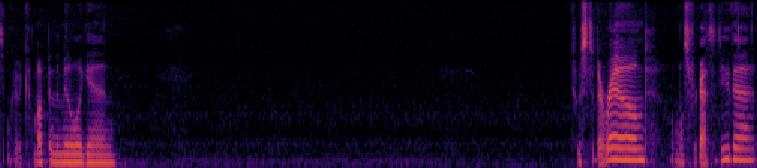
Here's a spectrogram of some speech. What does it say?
So I'm going to come up in the middle again. Twist it around. Almost forgot to do that.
